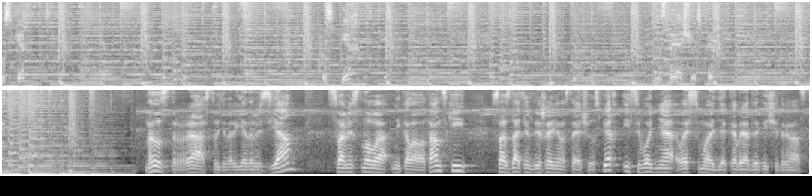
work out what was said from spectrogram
Успех. Успех. Настоящий успех. Ну, здравствуйте, дорогие друзья! С вами снова Николай Латанский, создатель движения «Настоящий успех». И сегодня 8 декабря 2013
